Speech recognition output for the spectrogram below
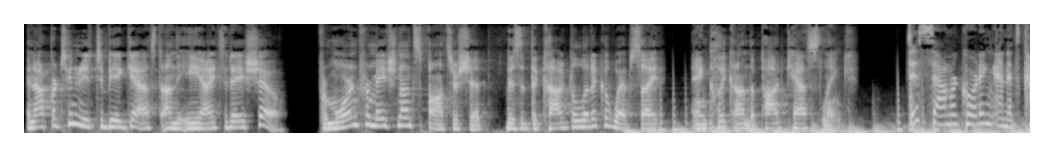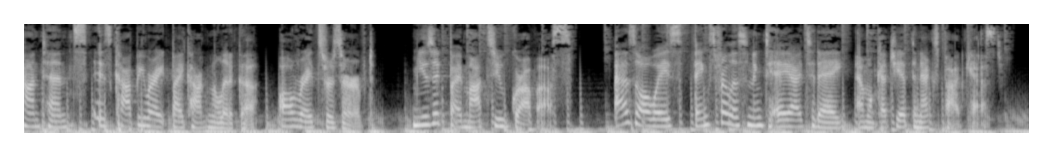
and opportunities to be a guest on the AI Today show. For more information on sponsorship, visit the Cognilytica website and click on the podcast link. This sound recording and its contents is copyright by Cognilytica, all rights reserved. Music by Matsu Gravas. As always, thanks for listening to AI Today, and we'll catch you at the next podcast.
